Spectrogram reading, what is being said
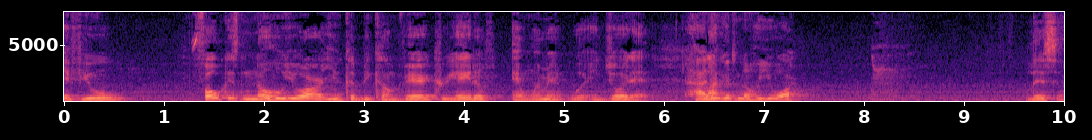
if you focus, know who you are, you could become very creative, and women would enjoy that. How do you get to know who you are? Listen,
